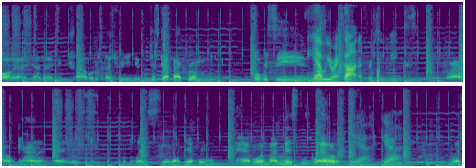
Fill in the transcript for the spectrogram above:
all that? I know you travel the country. You just got back from overseas? Yeah, we were in Ghana for two weeks. Wow, Ghana. That is a place that I definitely have on my list as well. Yeah, yeah. But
